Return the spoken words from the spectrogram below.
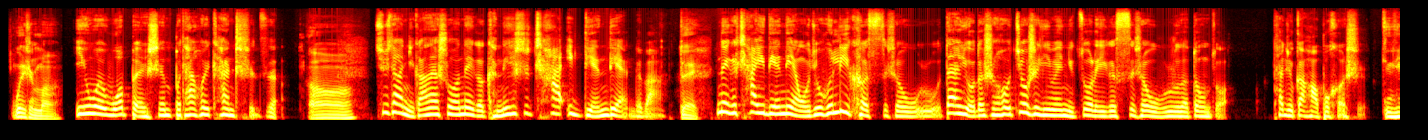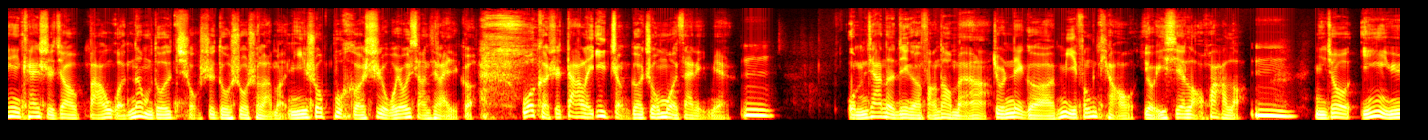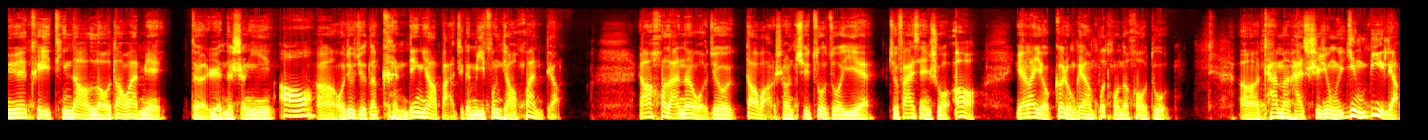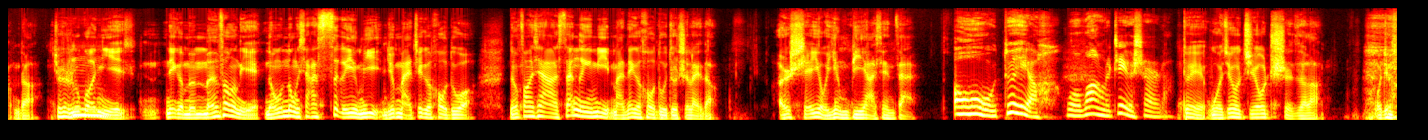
为什么？因为我本身不太会看尺子。哦，就像你刚才说的那个，肯定是差一点点，对吧？对，那个差一点点，我就会立刻四舍五入。但有的时候就是因为你做了一个四舍五入的动作，它就刚好不合适。今天一开始就要把我那么多的糗事都说出来嘛，你一说不合适，我又想起来一个，我可是搭了一整个周末在里面。嗯我们家的那个防盗门啊，就是那个密封条有一些老化了，嗯，你就隐隐约约可以听到楼道外面的人的声音哦，啊、我就觉得肯定要把这个密封条换掉。然后后来呢，我就到网上去做作业，就发现说，哦，原来有各种各样不同的厚度，呃，他们还是用硬币量的，就是如果你那个门门缝里能弄下四个硬币，你就买这个厚度；能放下三个硬币，买那个厚度就之类的。而谁有硬币啊？现在哦，对呀、我忘了这个事儿了。对我就只有尺子了，我就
